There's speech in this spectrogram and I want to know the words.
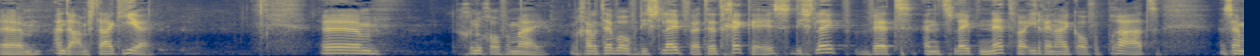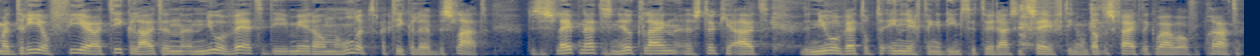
Um, en daarom sta ik hier. Um, genoeg over mij. We gaan het hebben over die sleepwet. En het gekke is, die sleepwet en het sleepnet waar iedereen eigenlijk over praat... er zijn maar drie of vier artikelen uit een, nieuwe wet... die meer dan 100 artikelen beslaat. Dus de sleepnet is een heel klein uh, stukje uit de nieuwe wet op de inlichtingendiensten 2017. Want dat is feitelijk waar we over praten.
